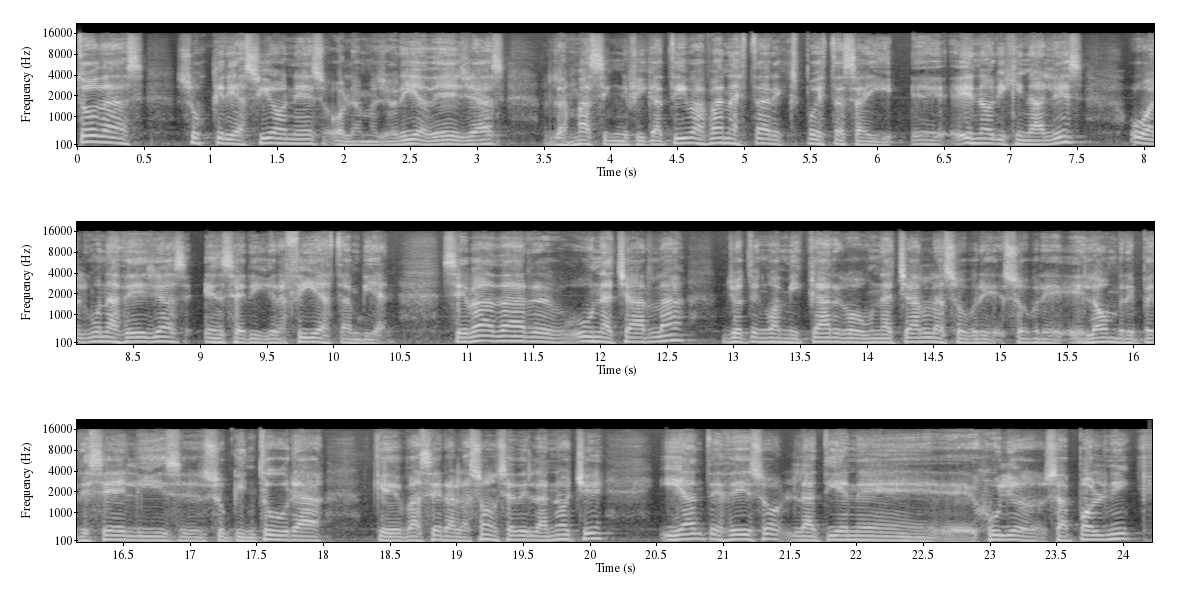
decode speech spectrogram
Todas sus creaciones, o la mayoría de ellas, las más significativas, van a estar expuestas ahí, eh, en originales o algunas de ellas en serigrafías también. Se va a dar una charla, yo tengo a mi cargo una charla sobre sobre el hombre Perezelis, eh, su pintura, que va a ser a las 11 de la noche, y antes de eso la tiene eh, Julio Zapolnik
